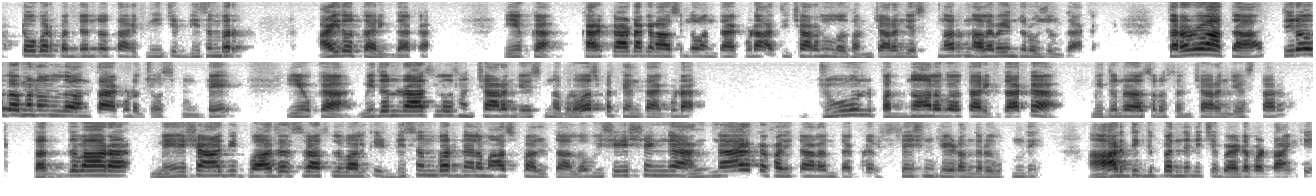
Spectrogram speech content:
అక్టోబర్ పద్దెనిమిదో తారీఖు నుంచి డిసెంబర్ ఐదో తారీఖు దాకా ఈ యొక్క కర్కాటక రాశిలో అంతా కూడా అతిచారంలో సంచారం చేస్తున్నారు నలభై ఎనిమిది రోజుల దాకా. తర్వాత తిరోగమనంలో అంతా కూడా చూసుకుంటే ఈ యొక్క మిథున రాశిలో సంచారం చేస్తున్న బృహస్పతి అంతా కూడా జూన్ పద్నాలుగో తారీఖు దాకా మిథున రాశిలో సంచారం చేస్తారు. తద్వారా మేషాది ద్వాదశ రాశుల వాళ్ళకి డిసెంబర్ నెల మాస ఫలితాల్లో విశేషంగా అంగారక ఫలితాలంతా కూడా విశ్లేషణ చేయడం జరుగుతుంది. ఆర్థిక ఇబ్బంది నుంచి బయటపడడానికి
